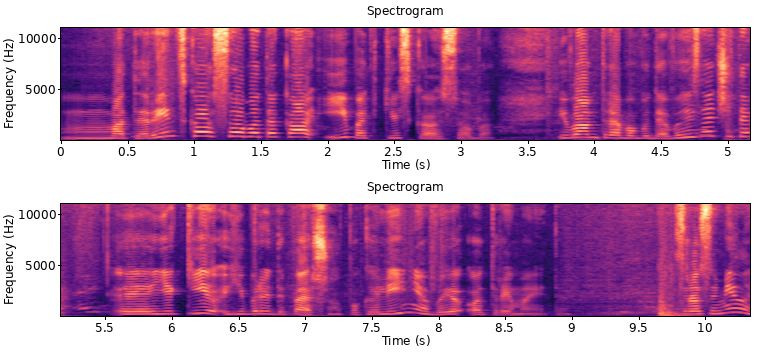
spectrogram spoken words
материнська особа така, і батьківська особа. І вам треба буде визначити, е, які гібриди першого покоління ви отримаєте. Зрозуміли?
